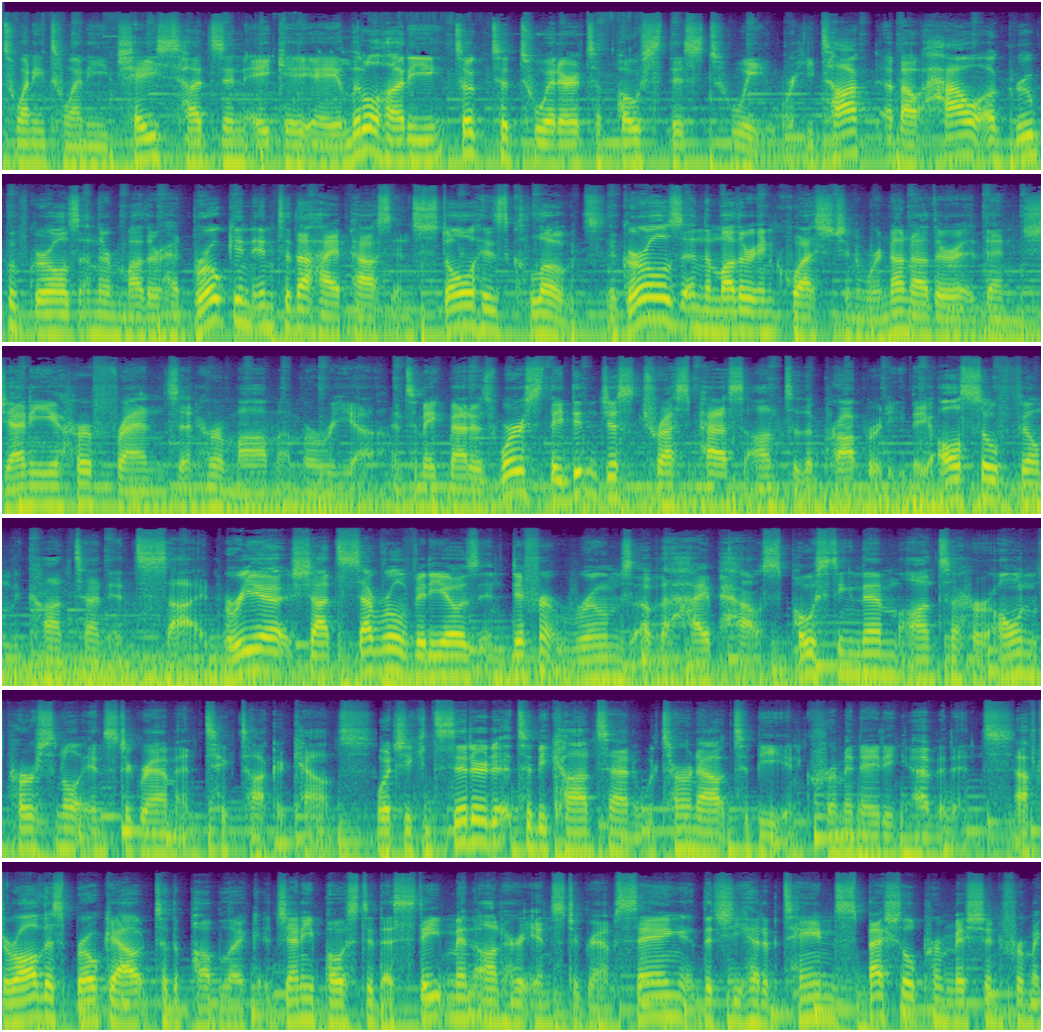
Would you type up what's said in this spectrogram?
2020, Chase Hudson, aka Little Huddy, took to Twitter to post this tweet where he talked about how a group of girls and their mother had broken into the Hype House and stole his clothes. The girls and the mother in question were none other than Jenny, her friends, and her mom, Maria. And to make matters worse, they didn't just trespass onto the property, they also filmed content inside. Maria shot several videos in different rooms of the Hype House, posting them onto her own personal Instagram and TikTok accounts. What she considered to be content would turn out to be incriminating evidence. After all this broke out to the public, Jenny posted a statement on her Instagram saying that she had obtained special permission from a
